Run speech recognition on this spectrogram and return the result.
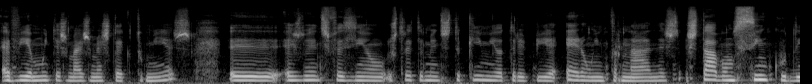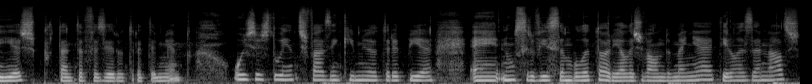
havia muitas mais mastectomias. Uh, as doentes faziam os tratamentos de quimioterapia, eram internadas, estavam cinco dias, portanto, a fazer o tratamento. Hoje as doentes fazem quimioterapia em, num serviço ambulatório. Elas vão de manhã, tiram as análises,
